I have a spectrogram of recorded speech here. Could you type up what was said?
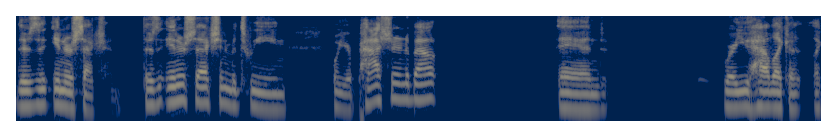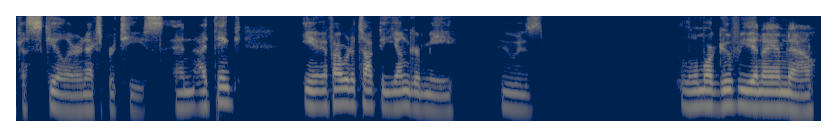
There's an intersection. There's an intersection between what you're passionate about and where you have like a like a skill or an expertise. And I think, you know, if I were to talk to younger me, who is a little more goofy than I am now,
